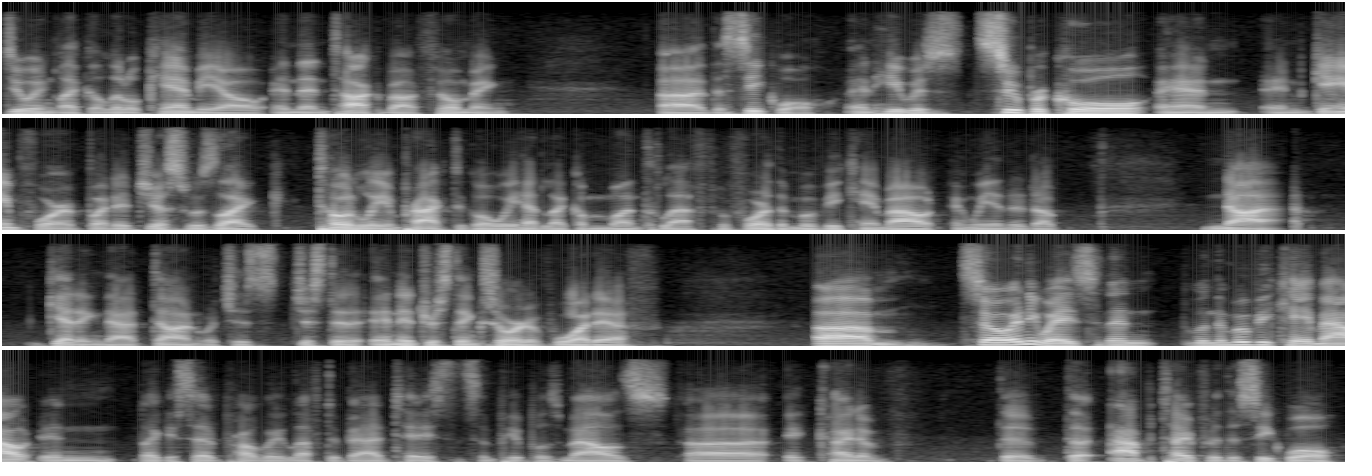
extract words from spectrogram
doing like a little cameo and then talk about filming uh, the sequel. And he was super cool and and game for it, but it just was like totally impractical. We had like a month left before the movie came out, and we ended up not getting that done, which is just a, an interesting sort of what if. Um, so, anyways, then when the movie came out, and like I said, probably left a bad taste in some people's mouths. Uh, it kind of the the appetite for the sequel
